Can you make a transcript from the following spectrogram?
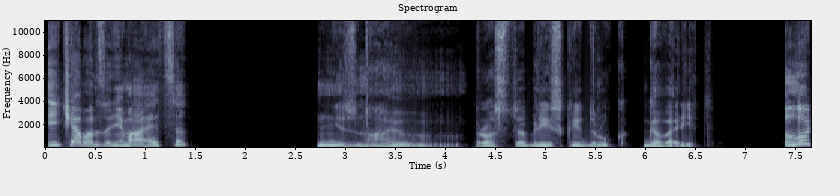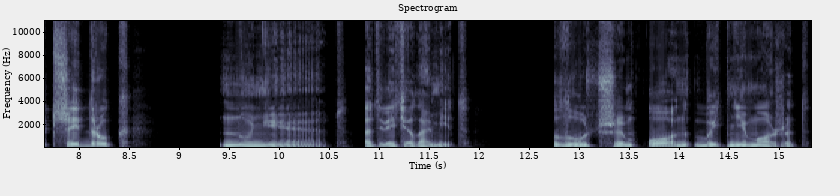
и чем он занимается?» «Не знаю, просто близкий друг», — говорит. «Лучший друг». «Ну нет», — ответил Амит. «Лучшим он быть не может.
